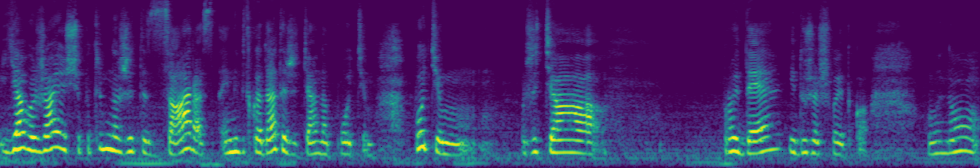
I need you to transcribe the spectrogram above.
Я вважаю, що потрібно жити зараз, а не відкладати життя на потім. Потім життя пройде і дуже швидко. Воно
